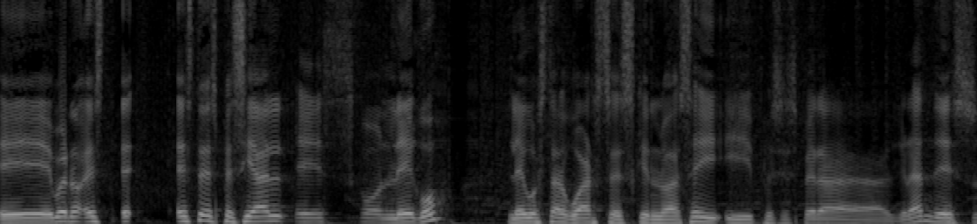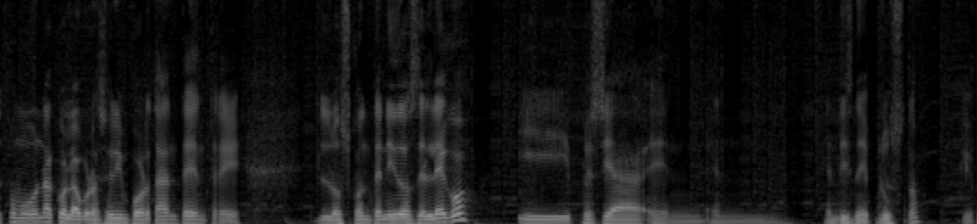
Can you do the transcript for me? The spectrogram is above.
Eh, bueno, este, este, especial es con Lego. Lego Star Wars es quien lo hace y, y pues espera grande. Es como una colaboración importante entre los contenidos de Lego y pues ya en, en, Disney Plus, ¿no? Que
